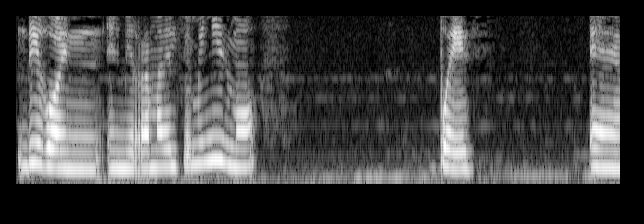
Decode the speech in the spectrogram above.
digo, en, en mi rama del feminismo, pues, eh,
